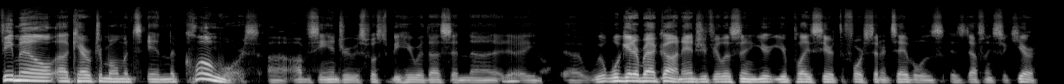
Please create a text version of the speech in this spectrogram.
female uh, character moments in the Clone Wars. Uh, obviously, Andrea was supposed to be here with us, and uh, uh, you know uh, we'll, we'll get her back on. Andrea, if you're listening, your your place here at the Force Center table is is definitely secure.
